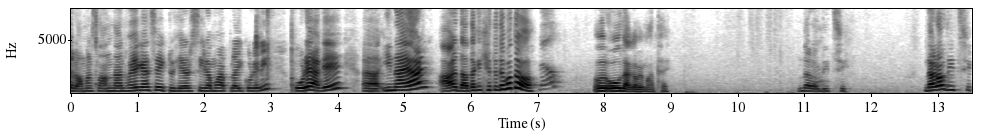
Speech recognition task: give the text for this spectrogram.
চলো আমার স্নান ধান হয়ে গেছে, একটু হেয়ার সিরামও অ্যাপ্লাই করে নিই করে আগে ইনায়ার আর দাদাকে খেতে দেবো তো? ও ও লাগাবে মাথায়। দাঁড়াও, দিচ্ছি। দাঁড়াও, দিচ্ছি।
